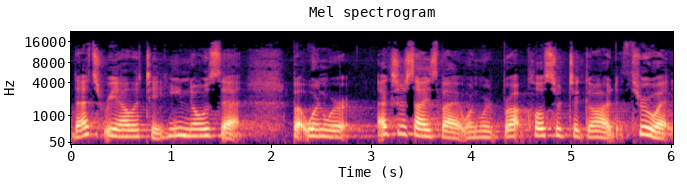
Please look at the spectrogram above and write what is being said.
That's reality. He knows that. But when we're exercised by it, when we're brought closer to God through it,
